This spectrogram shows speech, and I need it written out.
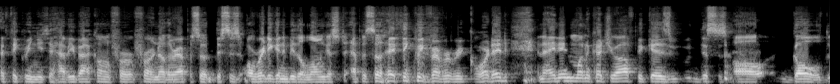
I think we need to have you back on for, for another episode. This is already going to be the longest episode I think we've ever recorded, and I didn't want to cut you off because this is all gold,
